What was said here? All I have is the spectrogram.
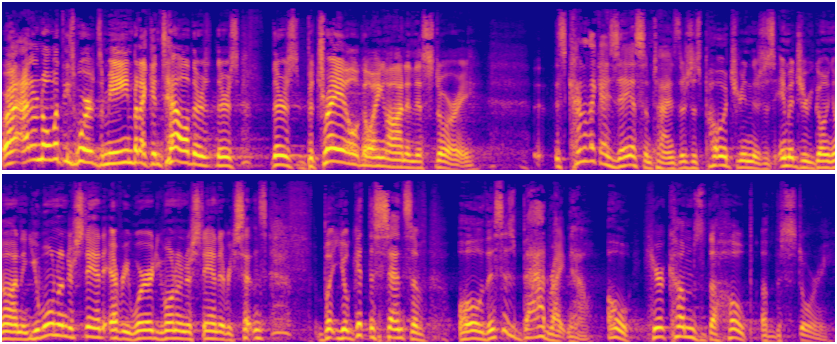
Or I don't know what these words mean, but I can tell there's, there's, there's betrayal going on in this story. It's kind of like Isaiah sometimes. There's this poetry and there's this imagery going on, and you won't understand every word, you won't understand every sentence, but you'll get the sense of, oh, this is bad right now. Oh, here comes the hope of the story.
